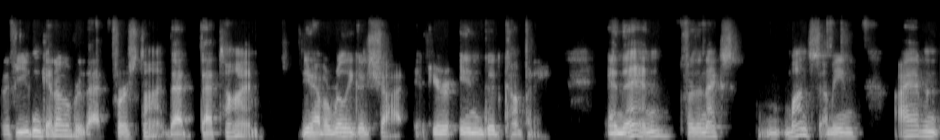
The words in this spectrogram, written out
But if you can get over that first time, that that time, you have a really good shot if you're in good company. And then for the next months, I mean, I haven't,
